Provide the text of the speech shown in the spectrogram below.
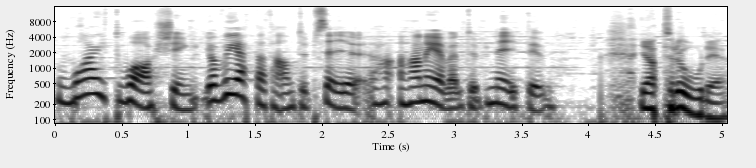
whitewashing. Jag vet att han typ säger, han, är väl typ native. Jag tror det.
